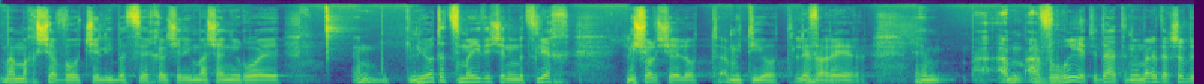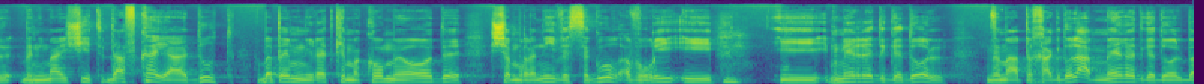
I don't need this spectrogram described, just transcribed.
במחשבות שלי, בשכל שלי, מה שאני רואה, להיות עצמאי זה שאני מצליח לשאול שאלות אמיתיות, לברר. עבורי, את יודעת, אני אומר את זה עכשיו בנימה אישית, דווקא היהדות הרבה פעמים נראית כמקום מאוד שמרני וסגור, עבורי היא... היא מרד גדול ומהפכה גדולה, מרד גדול ב,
